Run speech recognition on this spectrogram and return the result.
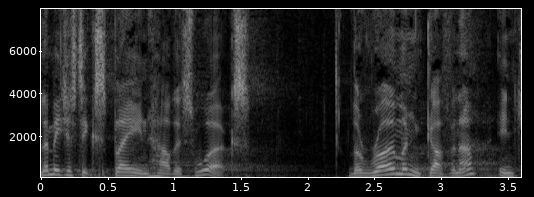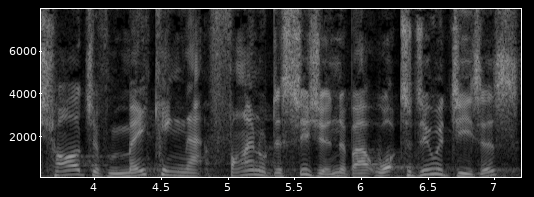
Let me just explain how this works. The Roman governor, in charge of making that final decision about what to do with Jesus,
